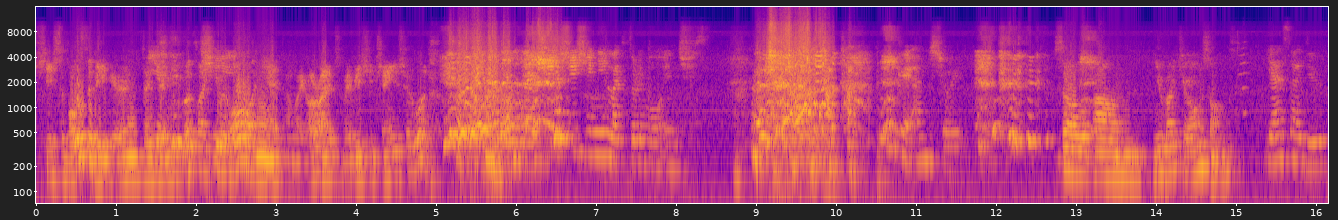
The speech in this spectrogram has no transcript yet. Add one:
she's supposed to be here, and they Yeah. didn't look like you at all, and yet, I'm like, all right, so maybe she changed her look. she, she, she need like three more inches. okay, I'm short. So, um, you write your own songs. yes, I do.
